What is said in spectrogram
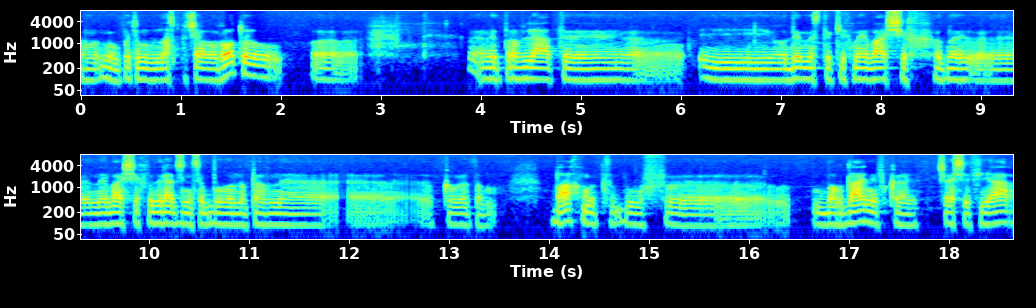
ну, потім нас почали ротою. Е, відправляти. І один із таких найважчих, одне, е, найважчих відряджень це було, напевне, е, коли там Бахмут був, е, Богданівка, Часів Яр.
